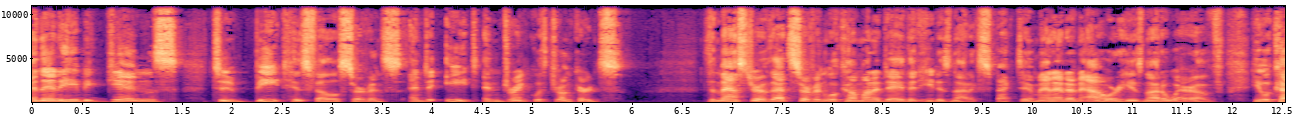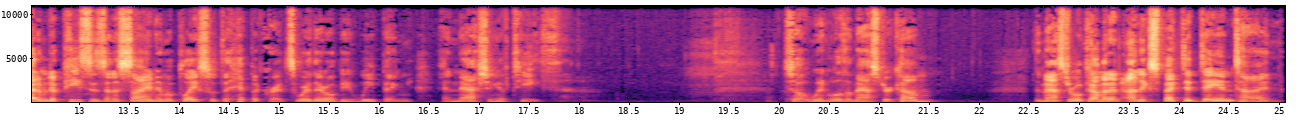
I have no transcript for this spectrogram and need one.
And then he begins to beat his fellow servants and to eat and drink with drunkards. The master of that servant will come on a day that he does not expect him, and at an hour he is not aware of. He will cut him to pieces and assign him a place with the hypocrites, where there will be weeping and gnashing of teeth. So, when will the master come? The Master will come at an unexpected day and time.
